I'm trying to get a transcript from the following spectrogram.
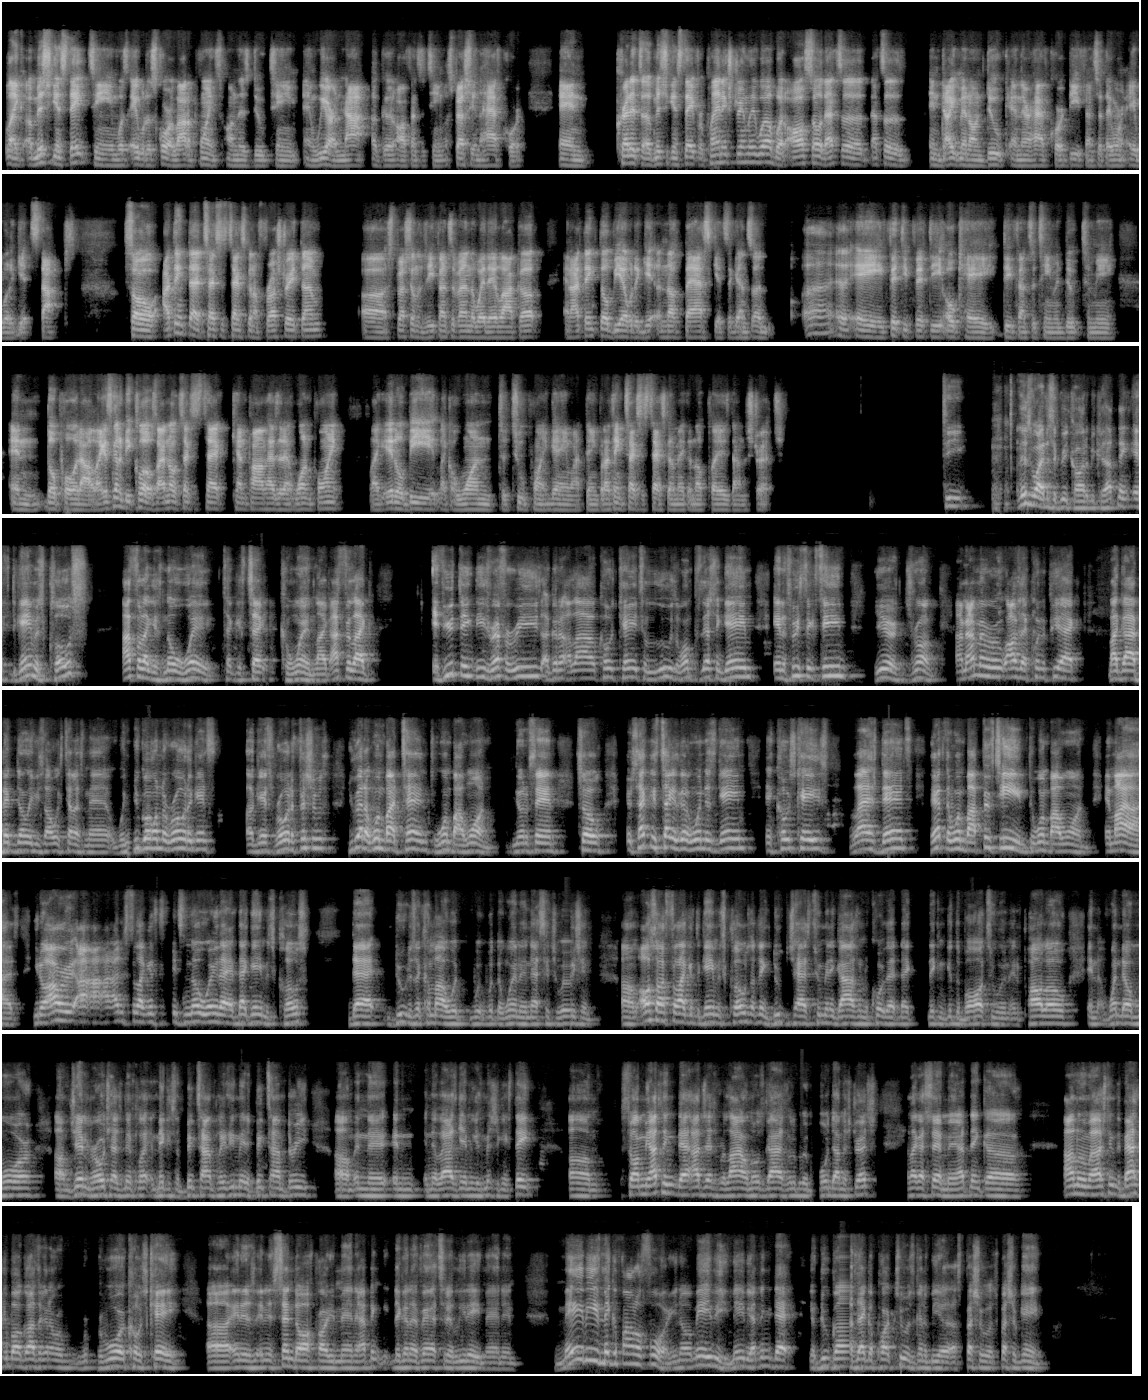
like a Michigan State team was able to score a lot of points on this Duke team and we are not a good offensive team especially in the half court. And credit to Michigan State for playing extremely well, but also that's a that's a indictment on Duke and their half court defense that they weren't able to get stops. So I think that Texas Tech's going to frustrate them uh, especially on the defensive end, the way they lock up. And I think they'll be able to get enough baskets against a uh, a 50-50 okay defensive team in Duke to me, and they'll pull it out. Like it's going to be close. I know Texas Tech, KenPom has it at one point. Like it'll be like a one to two point game, I think. But I think Texas Tech's going to make enough plays down the stretch. See, this is why I disagree, Carter, because I think if the game is close, I feel like there's no way Texas Tech can win. Like I feel like if you think these referees are going to allow Coach K to lose a one possession game in a 316, you're drunk. I mean, I remember I was at Quinnipiac. My guy Baker Dunleavy used to always tell us, man, when you go on the road against against road officials, you got to win by 10 to win by one. You know what I'm saying? So if Texas Tech is going to win this game in Coach K's last dance, they have to win by 15 to win by one. In my eyes, you know, I I, I just feel like it's it's no way that if that game is close, that Duke doesn't come out with, with, with the win in that situation. Um, also, I feel like if the game is close, I think Duke has too many guys on the court that, that they can give the ball to, and, and Paolo and Wendell Moore. Um, Jim Roach has been playing, making some big time plays. He made a big time three um, in the in, in the last game against Michigan State. Um, so I mean, I think that I just rely on those guys a little bit more down the stretch. And like I said, man, I think uh, I don't know, I just think the basketball guys are going to re- reward Coach K uh, in his in his send off party, man. And I think they're gonna advance to the Elite Eight, man, and maybe make a Final Four. You know, maybe, maybe. I think that if Duke Gonzaga Part Two is gonna be a, special a special game.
